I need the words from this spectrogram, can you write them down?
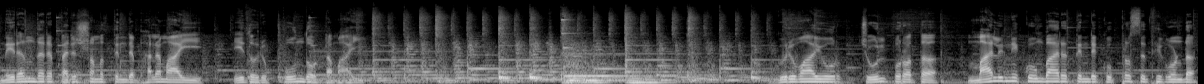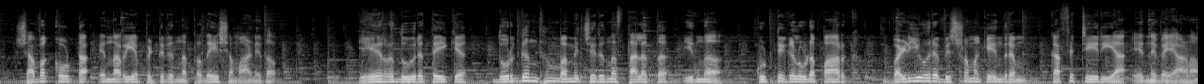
നിരന്തര പരിശ്രമത്തിന്റെ ഫലമായി ഇതൊരു പൂന്തോട്ടമായി. ഗുരുവായൂർ ചൂൽപ്പുറത്ത് മാലിന്യ കൂമ്പാരത്തിന്റെ കുപ്രസിദ്ധി കൊണ്ട് ശവക്കോട്ട എന്നറിയപ്പെട്ടിരുന്ന പ്രദേശമാണിത്. ഏറെ ദൂരത്തേക്ക് ദുർഗന്ധം വമിച്ചിരുന്ന സ്ഥലത്ത് ഇന്ന് കുട്ടികളുടെ പാർക്ക് വഴിയോര വിശ്രമ കേന്ദ്രം കഫറ്റേരിയ എന്നിവയാണ്.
